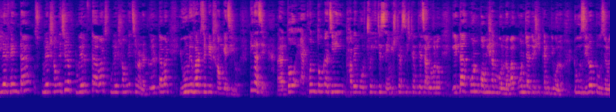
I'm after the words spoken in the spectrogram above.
ইলেভেনটা স্কুলের সঙ্গে ছিল টুয়েলভটা আবার স্কুলের সঙ্গে ছিল না টুয়েলভটা আবার ইউনিভার্সিটির সঙ্গে ছিল, ঠিক আছে? তো এখন তোমরা যেইভাবে পড়ছো এই যে সেমিস্টার সিস্টেম যে চালু হলো, এটা কোন কমিশন বলল বা কোন জাতীয় শিক্ষানীতি বলল? Two zero two zero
